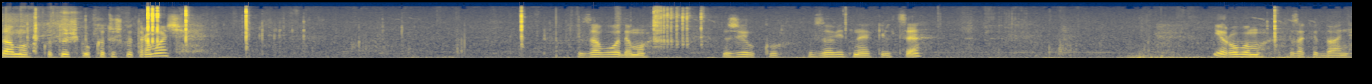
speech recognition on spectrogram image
Ставимо катушку, катушку тримач. Заводимо жилку в завідне кільце і робимо закидання.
